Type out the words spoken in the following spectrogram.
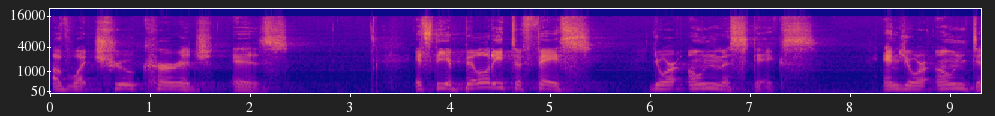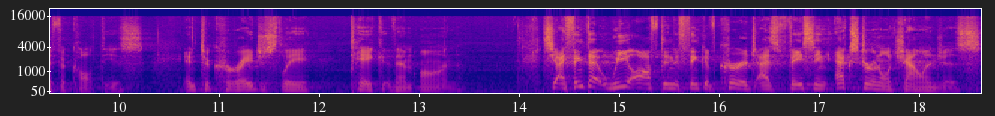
of what true courage is. It's the ability to face your own mistakes and your own difficulties and to courageously take them on. See, I think that we often think of courage as facing external challenges.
